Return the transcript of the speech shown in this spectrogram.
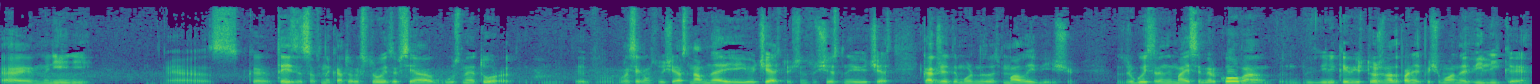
э, мнений, Э, тезисов, на которых строится вся устная Тора. Во всяком случае, основная ее часть, очень существенная ее часть. Как же это можно назвать малой вещью? С другой стороны, Майса Меркова, великая вещь, тоже надо понять, почему она великая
